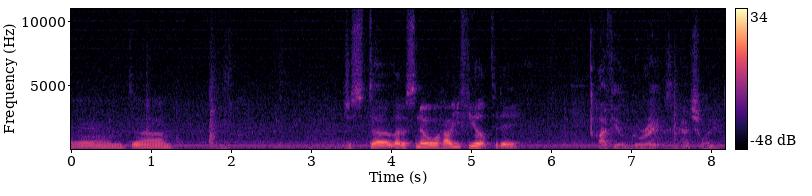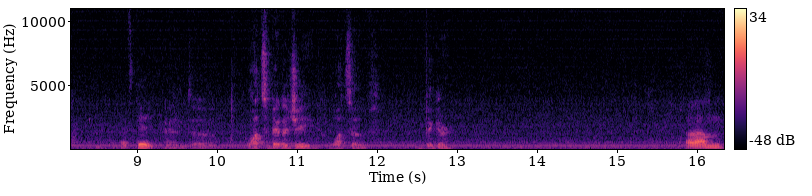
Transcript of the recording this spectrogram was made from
And um, just uh, let us know how you feel today. I feel great, actually, That's good. and uh, lots of energy, lots of vigor. Um,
